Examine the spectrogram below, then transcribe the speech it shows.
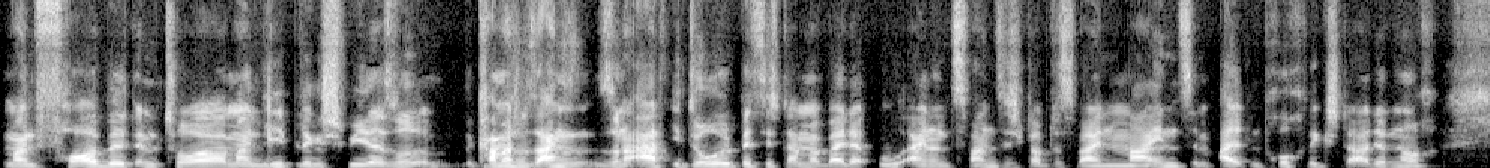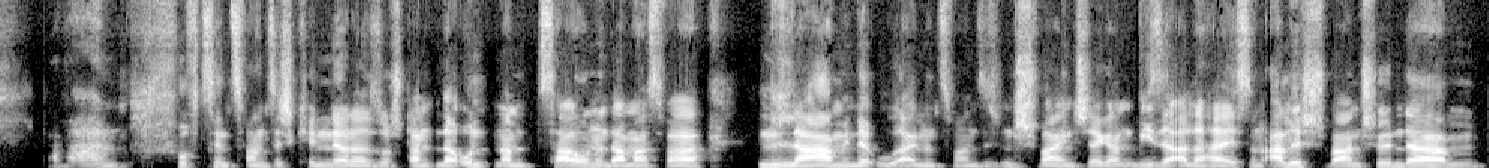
mein Vorbild im Tor, mein Lieblingsspieler, so kann man schon sagen, so eine Art Idol, bis ich dann mal bei der U21, ich glaube, das war in Mainz im alten Bruchwegstadion noch, da waren 15, 20 Kinder oder so, standen da unten am Zaun und damals war ein Lahm in der U21, ein Schweinsteiger, wie sie alle heißen. Und alle waren schön da, haben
